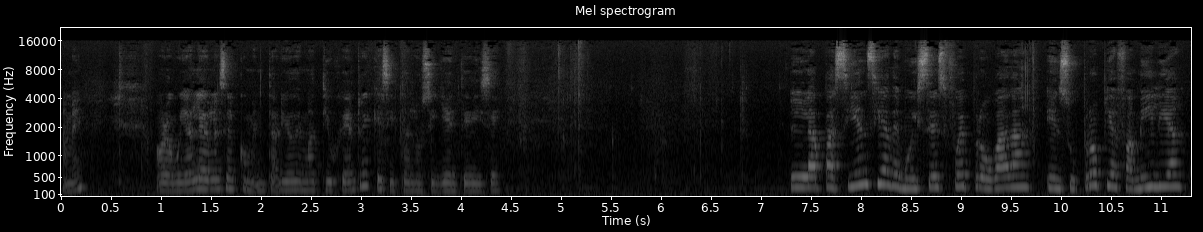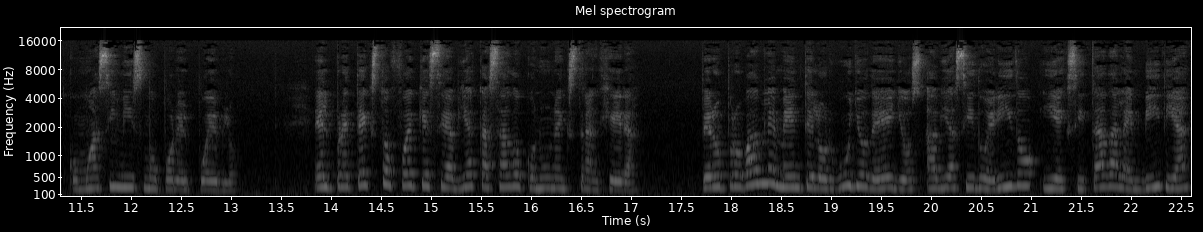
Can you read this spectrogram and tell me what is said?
Amén. Ahora voy a leerles el comentario de Matthew Henry que cita lo siguiente. Dice, la paciencia de Moisés fue probada en su propia familia como asimismo por el pueblo. El pretexto fue que se había casado con una extranjera, pero probablemente el orgullo de ellos había sido herido y excitada la envidia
